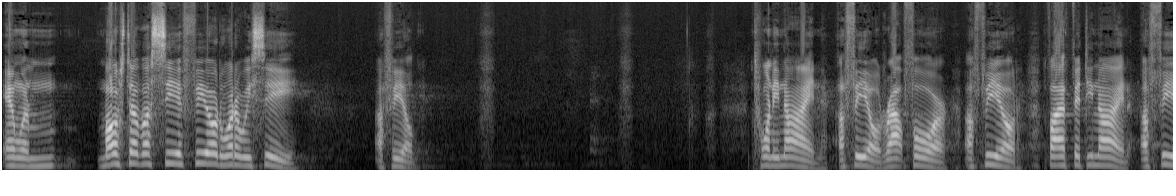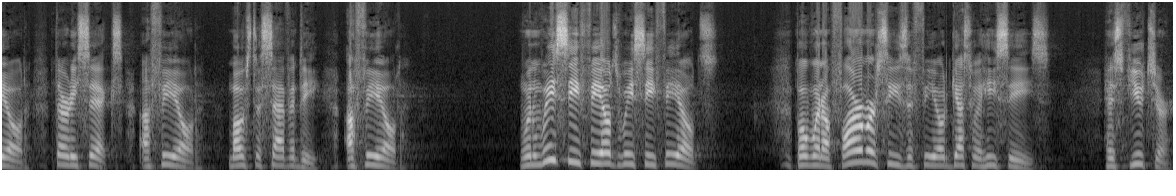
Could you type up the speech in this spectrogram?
and when most of us see a field, what do we see? A field. 29, a field. Route 4, a field. 559, a field. 36, a field. Most of 70, a field. When we see fields, we see fields. But when a farmer sees a field, guess what he sees? His future.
